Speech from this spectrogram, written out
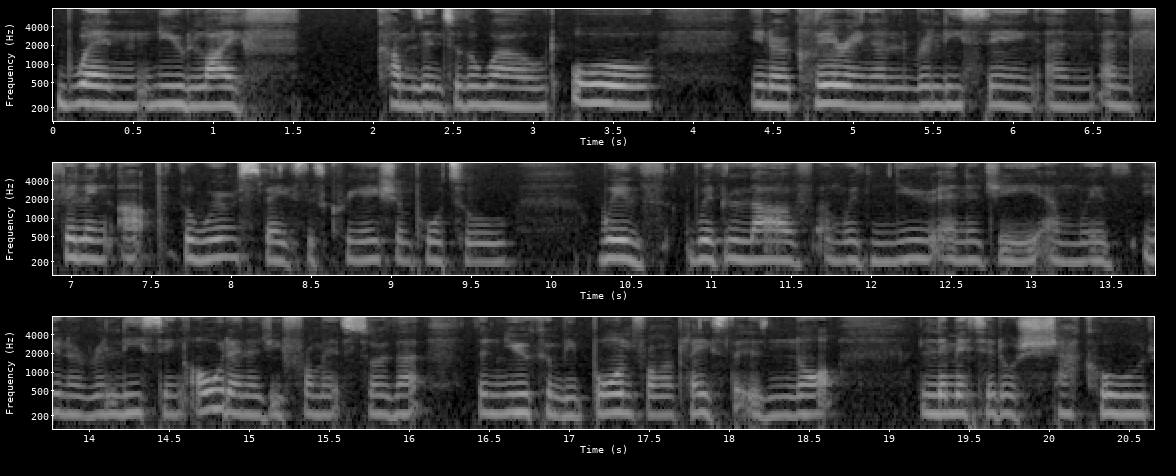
when new life comes into the world or you know clearing and releasing and and filling up the womb space this creation portal with with love and with new energy and with you know releasing old energy from it so that the new can be born from a place that is not limited or shackled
